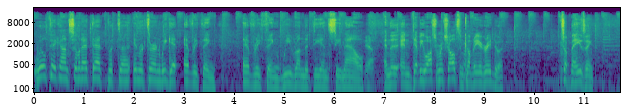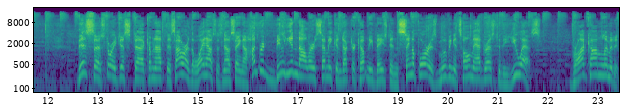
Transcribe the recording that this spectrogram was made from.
we'll take on some of that debt, but uh, in return, we get everything." Everything we run the DNC now, Yeah. and the and Debbie Wasserman Schultz and company agreed to it. It's amazing. This uh, story just uh, coming out this hour. The White House is now saying a $100 billion semiconductor company based in Singapore is moving its home address to the U.S. Broadcom Limited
